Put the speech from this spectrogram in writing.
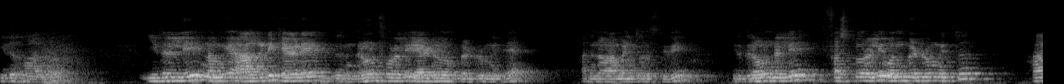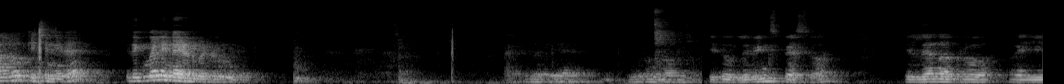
ಇದು ಹಾಲು ಇದರಲ್ಲಿ ನಮಗೆ ಆಲ್ರೆಡಿ ಕೆಳಗಡೆ ಗ್ರೌಂಡ್ ಫ್ಲೋರಲ್ಲಿ ಎರಡು ಬೆಡ್ರೂಮ್ ಇದೆ. ಅದನ್ನು ಆಮೇಲೆ ತೋರಿಸ್ತೀವಿ. ಇದು ಗ್ರೌಂಡಲ್ಲಿ ಫಸ್ಟ್ ಫ್ಲೋರಲ್ಲಿ ಒಂದು ಬೆಡ್ರೂಮ್ ಇತ್ತು. ಹಾಲು ಕಿಚನ್ ಇದೆ. ಇದಕ್ಕೆ ಮೇಲೆ ಇನ್ನೂ ಎರಡು ಬೆಡ್ರೂಮ್ ಇದೆ. ಇದು ಲಿವಿಂಗ್ ಸ್ಪೇಸು ಇಲ್ಲೇನಾದರೂ ಈ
